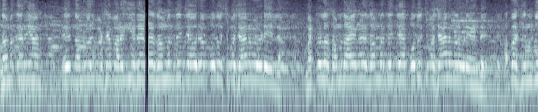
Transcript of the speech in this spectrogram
നമുക്കറിയാം നമ്മളൊരു പക്ഷേ വർഗീയതയെ സംബന്ധിച്ച് ഒരു പൊതു ശ്മശാനം ഇവിടെയില്ല മറ്റുള്ള സമുദായങ്ങളെ സംബന്ധിച്ച് പൊതു ശ്മശാനങ്ങൾ ഇവിടെയുണ്ട്. അപ്പൊ ഹിന്ദു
